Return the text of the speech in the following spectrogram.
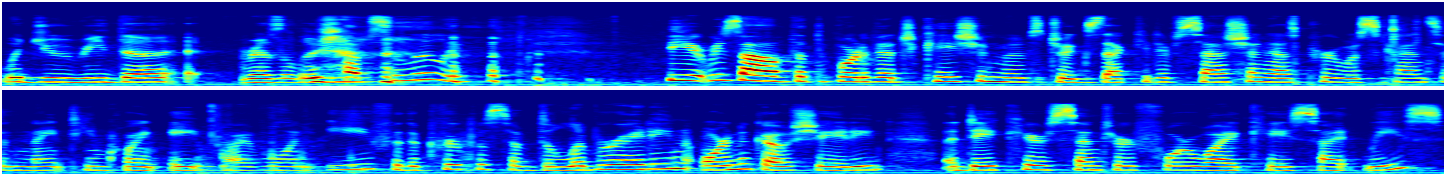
Would you read the resolution? Absolutely. Be it resolved that the Board of Education moves to executive session as per Wisconsin 19.851E E for the purpose of deliberating or negotiating a daycare center 4YK site lease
